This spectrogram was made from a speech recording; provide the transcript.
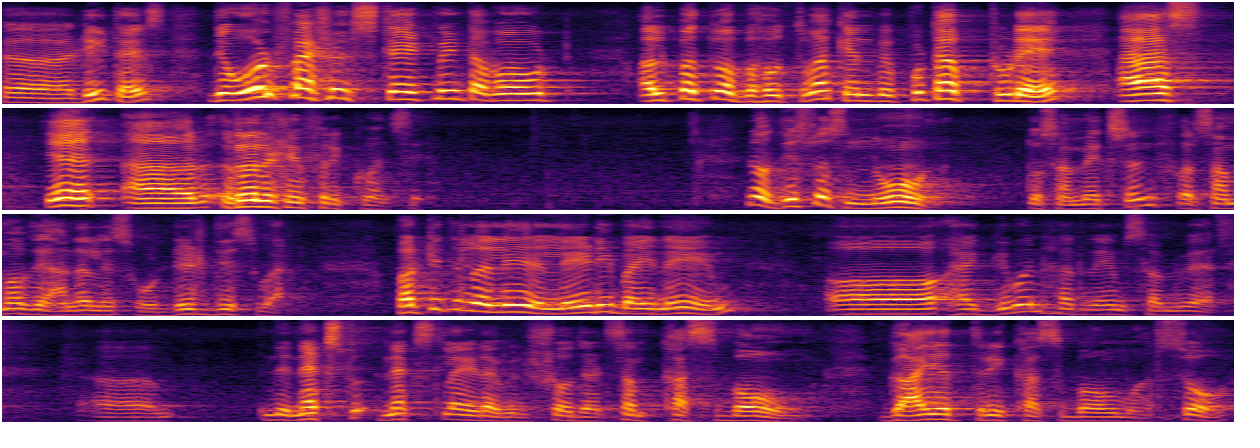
uh, details. The old fashioned statement about alpatva bahutva can be put up today as a uh, relative frequency. Now, this was known to some extent for some of the analysts who did this work. Particularly a lady by name, uh, I have given her name somewhere. Um, in the next, next slide, I will show that some Kassebaum, Gayatri Kassebaum or so.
